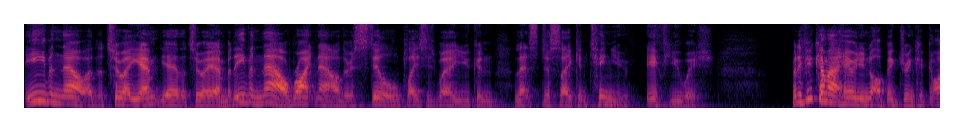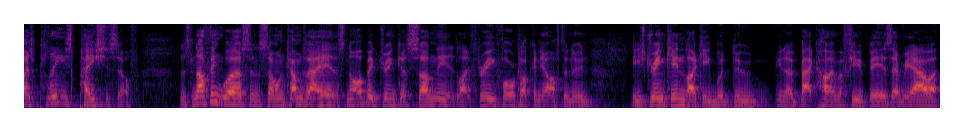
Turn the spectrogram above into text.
even now at the 2 a.m., yeah, the 2 a.m., but even now, right now, there is still places where you can, let's just say, continue if you wish. But if you come out here and you're not a big drinker, guys, please pace yourself. There's nothing worse than someone comes out here that's not a big drinker, suddenly at like 3, 4 o'clock in the afternoon, he's drinking like he would do, you know, back home a few beers every hour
